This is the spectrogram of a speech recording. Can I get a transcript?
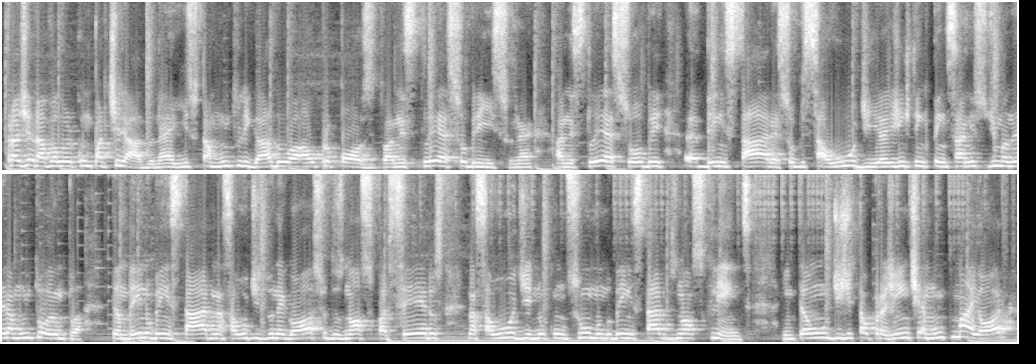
para gerar valor compartilhado, né? E isso está muito ligado ao, ao propósito. A Nestlé é sobre isso, né? A Nestlé Nestlé é sobre é, bem-estar, é sobre saúde, e a gente tem que pensar nisso de maneira muito ampla. Também no bem-estar, na saúde do negócio dos nossos parceiros, na saúde, no consumo, no bem-estar dos nossos clientes. Então, o digital para a gente é muito maior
